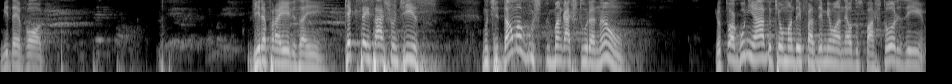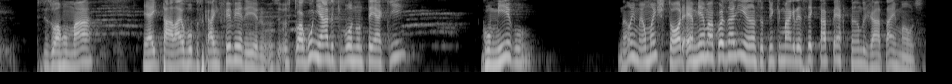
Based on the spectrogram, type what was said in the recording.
me devolve. Vira para eles aí. O que, que, vocês acham disso? Não te dá uma, uma gastura, não? Eu estou agoniado que eu mandei fazer meu anel dos pastores e precisou arrumar. E aí tá lá, eu vou buscar em fevereiro. Eu estou agoniado que o não tem aqui comigo. Não, irmão, é uma história. É a mesma coisa aliança. Eu tenho que emagrecer que está apertando já, tá, irmãos?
